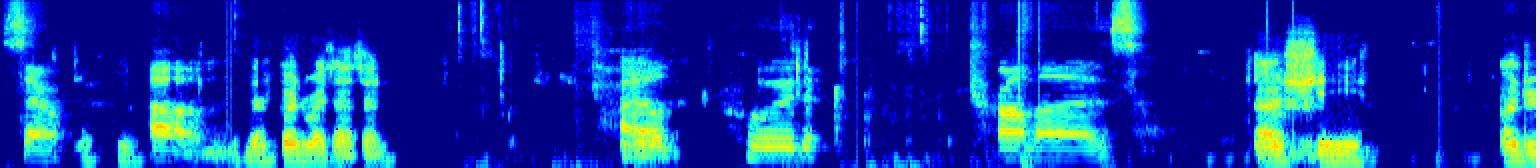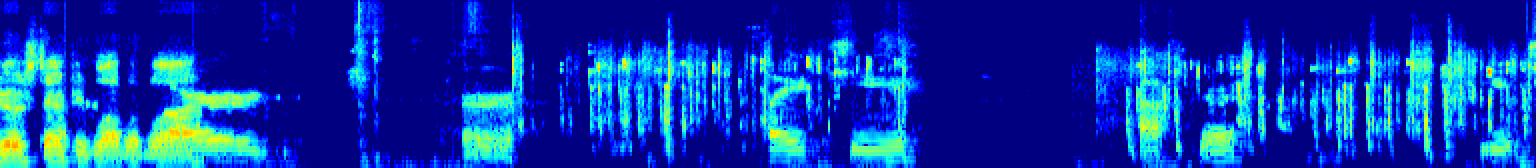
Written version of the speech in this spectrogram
So Mhm. um Okay, go ahead and write that then. childhood traumas. As she undergoes therapy, blah blah blah. her psyche after each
